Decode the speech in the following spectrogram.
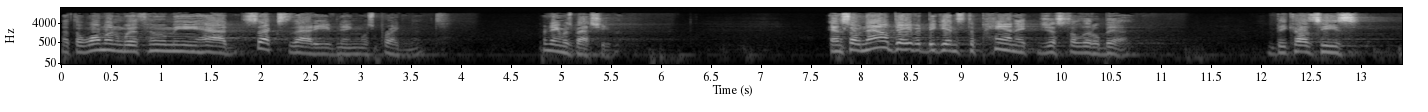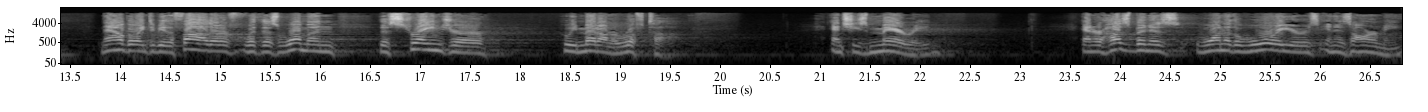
that the woman with whom he had sex that evening was pregnant. Her name was Bathsheba. And so now David begins to panic just a little bit because he's now going to be the father with this woman, this stranger who he met on a rooftop. And she's married. And her husband is one of the warriors in his army.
